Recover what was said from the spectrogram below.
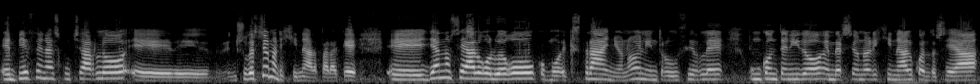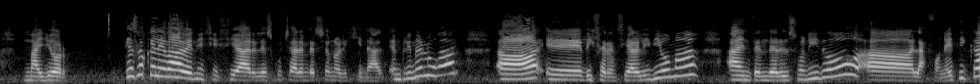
empiecen a escucharlo en su versión original, para que ya no sea algo luego como extraño, ¿no? el introducirle un contenido en versión original cuando sea mayor. ¿Qué es lo que le va a beneficiar el escuchar en versión original? En primer lugar, a eh, diferenciar el idioma, a entender el sonido, a la fonética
